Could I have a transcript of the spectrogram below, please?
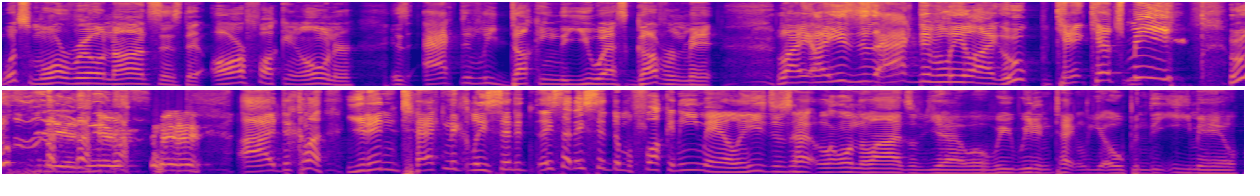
what's more real nonsense that our fucking owner is actively ducking the U.S. government, like, like, he's just actively like, oop, can't catch me. Oop. I decline. You didn't technically send it. They said they sent him a fucking email, and he's just on the lines of, yeah, well, we, we didn't technically open the email,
